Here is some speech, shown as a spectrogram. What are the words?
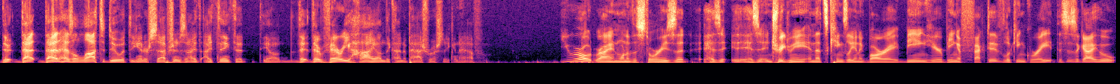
that that has a lot to do with the interceptions, and I, I think that you know they're very high on the kind of pass rush they can have. You wrote Ryan one of the stories that has has intrigued me, and that's Kingsley Enagbare being here, being effective, looking great. This is a guy who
